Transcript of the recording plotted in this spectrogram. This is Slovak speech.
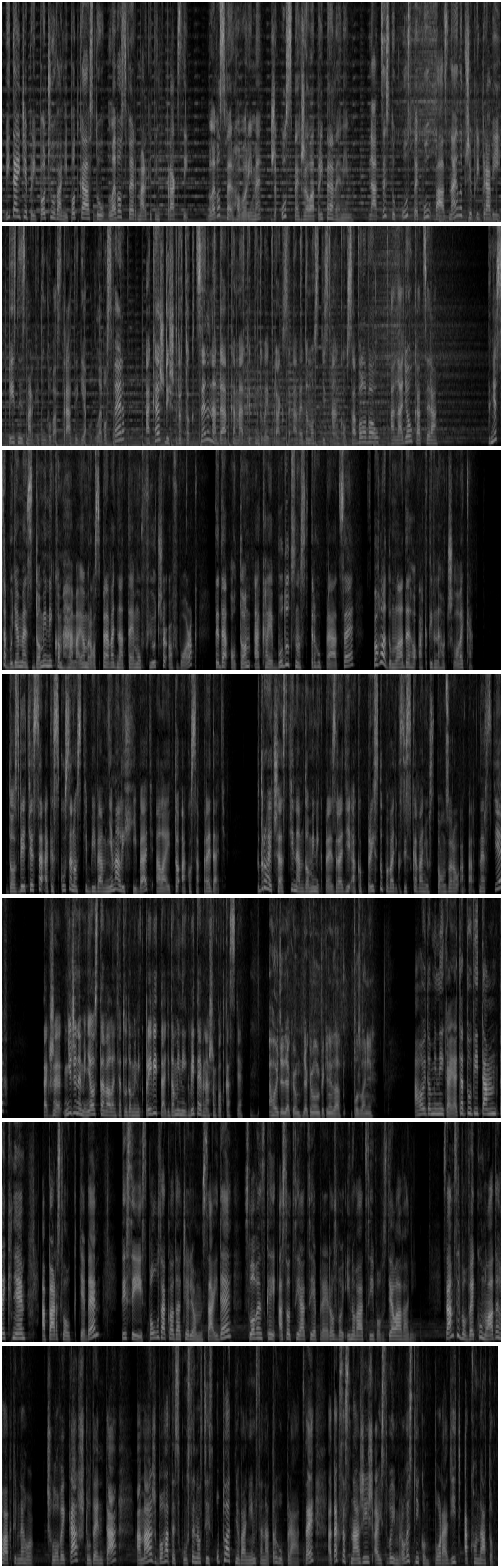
Vítajte pri počúvaní podcastu Levosfér Marketing v praxi. V Levosfér hovoríme, že úspech želá pripraveným. Na cestu k úspechu vás najlepšie pripraví biznis marketingová stratégia od Levosfér a každý štvrtok cenná dávka marketingovej praxe a vedomosti s Ankou Sabolovou a Naďou Kacera. Dnes sa budeme s Dominikom Hamajom rozprávať na tému Future of Work, teda o tom, aká je budúcnosť trhu práce z pohľadu mladého aktívneho človeka. Dozviete sa, aké skúsenosti by vám nemali chýbať, ale aj to, ako sa predať. V druhej časti nám Dominik prezradí, ako pristupovať k získavaniu sponzorov a partnerstiev. Takže nič iné mi neostáva, len ťa tu Dominik privítať. Dominik, vitaj v našom podcaste. Ahojte, ďakujem. Ďakujem veľmi pekne za pozvanie. Ahoj Dominika, ja ťa tu vítam pekne a pár slov k tebe. Ty si spoluzakladateľom SAIDE, Slovenskej asociácie pre rozvoj inovácií vo vzdelávaní. Sám si vo veku mladého aktívneho človeka, študenta a máš bohaté skúsenosti s uplatňovaním sa na trhu práce a tak sa snažíš aj svojim rovesníkom poradiť ako na to.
